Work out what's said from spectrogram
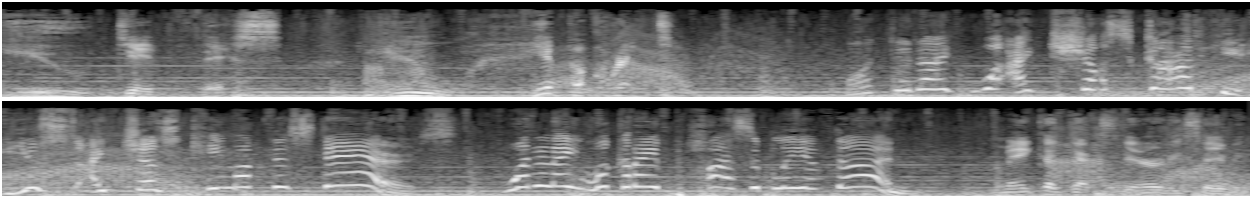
You did this, you hypocrite! What did I? What? I just got here. You. s- I just came up the stairs. What did I? What could I possibly have done? Make a dexterity saving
